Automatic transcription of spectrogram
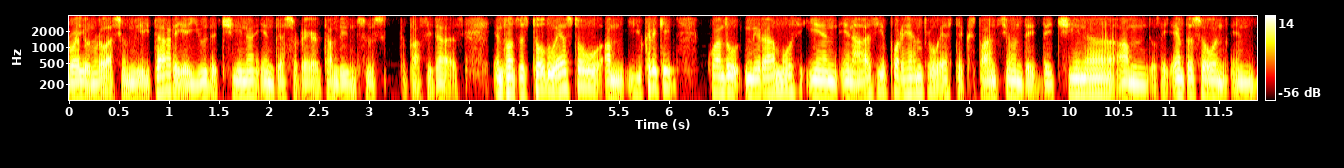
desarrolla una relación militar y ayuda a China en desarrollar también sus capacidades. Entonces, todo esto, um, yo creo que cuando miramos en, en Asia, por ejemplo, esta expansión de, de China um, empezó en, en,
